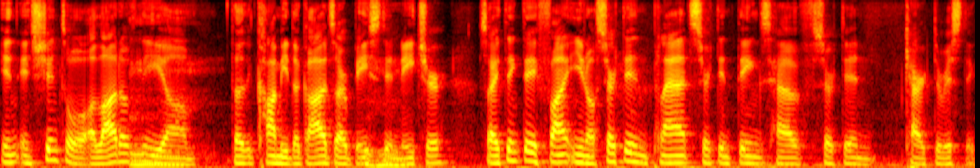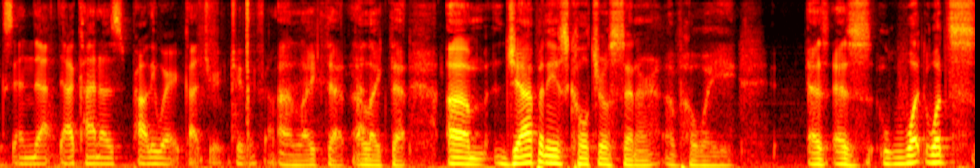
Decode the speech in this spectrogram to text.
in in Shinto, a lot of the Mm. um, the kami, the gods, are based Mm-hmm. in nature. So I think they find you know certain plants, certain things have certain characteristics, and that that kind of is probably where it got dri- driven from. I like that. I like that. Um, Japanese Cultural Center of Hawaii. As as what what's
